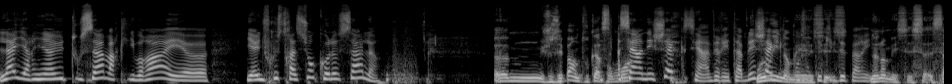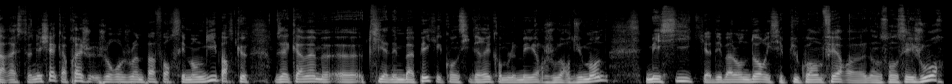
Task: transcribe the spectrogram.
Là, il n'y a rien eu de tout ça, Marc Libra, et euh, il y a une frustration colossale. Euh, je sais pas, en tout cas pour moi. C'est un échec, c'est un véritable échec oui, non, pour cette équipe de Paris. Non, non, mais ça, ça reste un échec. Après, je, je rejoins pas forcément Guy parce que vous avez quand même euh, Kylian Mbappé qui est considéré comme le meilleur joueur du monde. Messi qui a des ballons d'or, il sait plus quoi en faire euh, dans son séjour.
